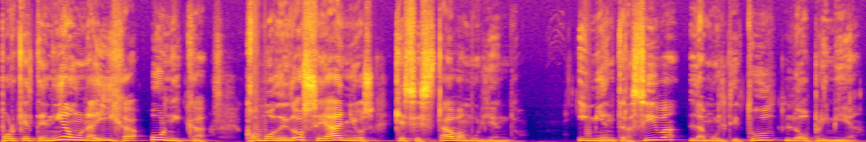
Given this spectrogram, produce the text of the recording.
porque tenía una hija única, como de 12 años, que se estaba muriendo. Y mientras iba, la multitud lo oprimía.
